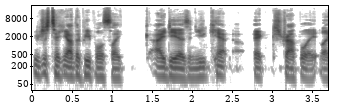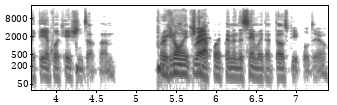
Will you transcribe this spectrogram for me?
you're just taking other people's like ideas and you can't extrapolate like the implications of them or you can only Right. extrapolate them in the same way that those people do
